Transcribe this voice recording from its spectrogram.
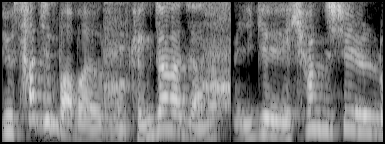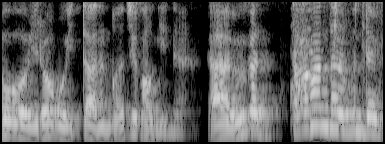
이 사진 봐봐요, 여러분. 굉장하지 않아? 이게 현실로 이러고 있다는 거지, 거기는. 야, 여기가 땅은 넓은데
